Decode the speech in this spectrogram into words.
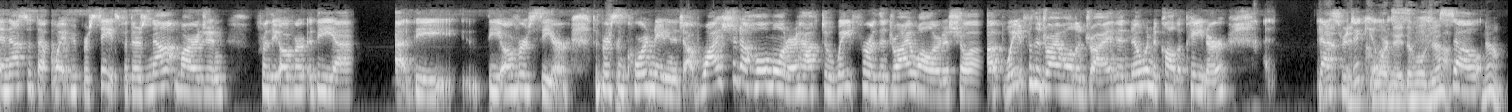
and that's what that white paper states. But there's not margin for the over the uh, uh, the the overseer, the person coordinating the job. Why should a homeowner have to wait for the drywaller to show up, wait for the drywall to dry, then no one to call the painter? That's yeah, ridiculous. coordinate the whole job. So no.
